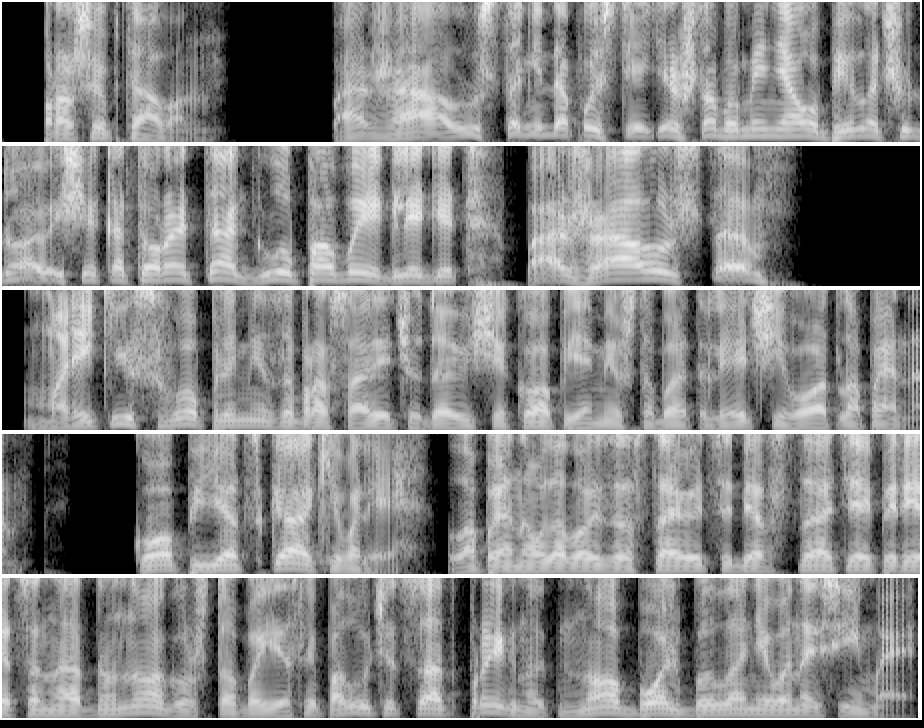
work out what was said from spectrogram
– прошептал он. «Пожалуйста, не допустите, чтобы меня убило чудовище, которое так глупо выглядит. Пожалуйста!» Моряки с воплями забросали чудовище копьями, чтобы отвлечь его от Лапена. Копья отскакивали. Лапена удалось заставить себя встать и опереться на одну ногу, чтобы, если получится, отпрыгнуть, но боль была невыносимая.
